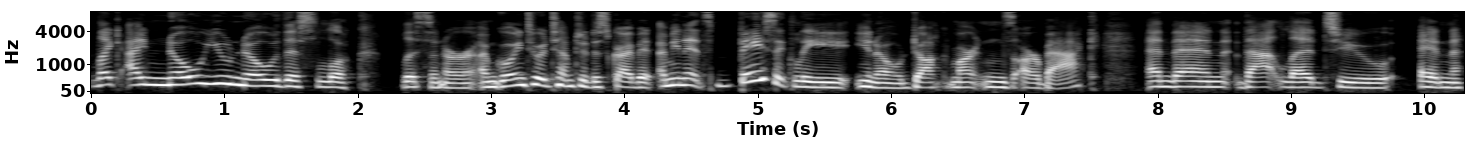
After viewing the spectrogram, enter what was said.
like I know you know this look, listener. I'm going to attempt to describe it. I mean, it's basically, you know, Doc Martens are back. And then that led to in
